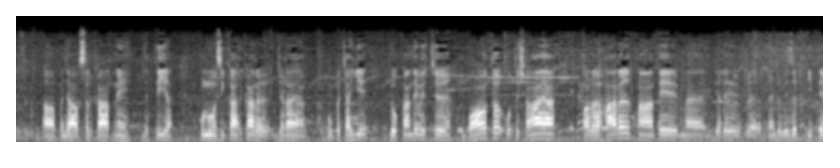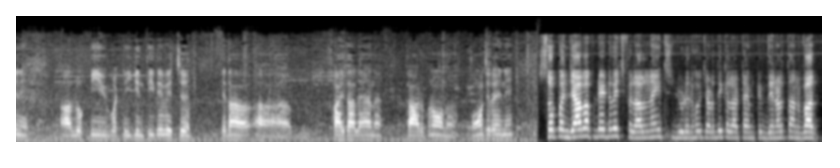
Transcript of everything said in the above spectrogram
ਪੰਜਾਬ ਸਰਕਾਰ ਨੇ ਦਿੱਤੀ ਆ। ਉਹਨੂੰ ਅਸੀਂ ਘਰ ਘਰ ਜਿਹੜਾ ਆ ਉਹ ਪਹੁੰਚਾਈਏ। ਲੋਕਾਂ ਦੇ ਵਿੱਚ ਬਹੁਤ ਉਤਸ਼ਾਹ ਆ ਔਰ ਹਰ ਥਾਂ ਤੇ ਮੈਂ ਜਿਹੜੇ ਪਿੰਡ ਵਿਜ਼ਿਟ ਕੀਤੇ ਨੇ ਅ, ਲੋਕੀ ਵੱਡੀ ਗਿਣਤੀ ਦੇ ਵਿੱਚ ਇਹਦਾ ਫਾਇਦਾ ਲੈਣ ਕਾਰਡ ਬਣਾਉਣ ਪਹੁੰਚ ਰਹੇ ਨੇ। ਸੋ ਪੰਜਾਬ ਅਪਡੇਟ ਵਿੱਚ ਫਿਲਹਾਲ ਨਹੀਂ ਜੁੜੇ ਰਹੋ ਚੜ੍ਹਦੀ ਕਲਾ ਟਾਈਮ ਟਿਪ ਦੇ ਨਾਲ। ਧੰਨਵਾਦ।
